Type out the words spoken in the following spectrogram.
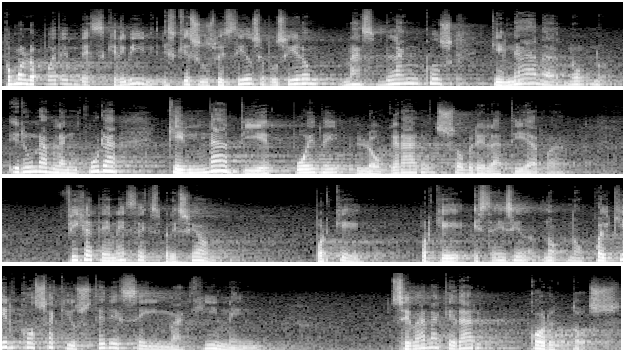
¿Cómo lo pueden describir? Es que sus vestidos se pusieron más blancos que nada. No, era una blancura que nadie puede lograr sobre la tierra. Fíjate en esta expresión. ¿Por qué? Porque está diciendo, no, no, cualquier cosa que ustedes se imaginen, se van a quedar cortos.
